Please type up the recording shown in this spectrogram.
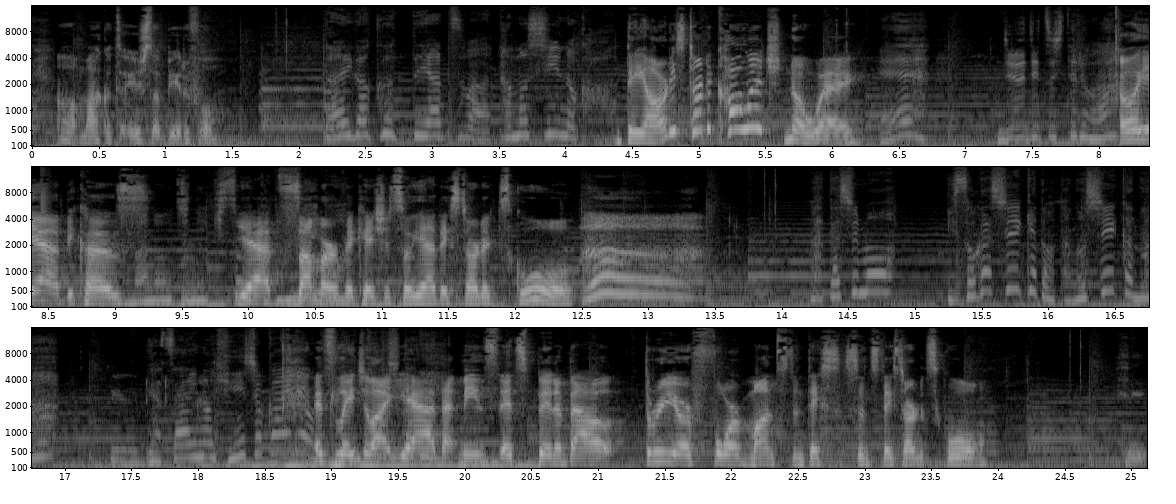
Oh, Makoto, you're so beautiful. They already started college? No way. Oh yeah, because yeah, it's summer vacation, so yeah, they started school. 私も忙しいけど楽しいかな野菜の品種改良を it's late July. Yeah, that means it's been about three or four months since they since they started school. ほう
